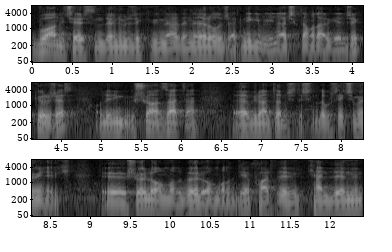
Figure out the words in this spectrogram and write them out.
bu an içerisinde önümüzdeki günlerde neler olacak, ne gibi yeni açıklamalar gelecek göreceğiz. O dediğim gibi şu an zaten e, Bülent Arınç dışında bu seçime yönelik şöyle olmalı, böyle olmalı diye partilerin kendilerinin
